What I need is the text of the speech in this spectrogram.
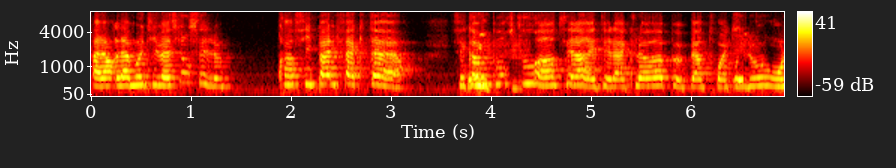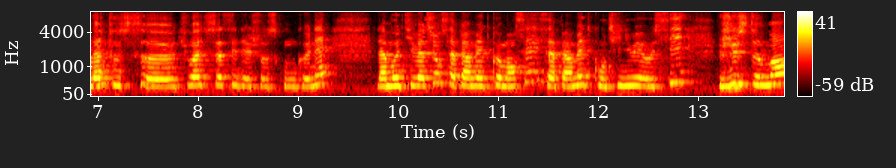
Alors, la motivation, c'est le principal facteur. C'est comme pour tout, hein, tu sais, arrêter la clope, perdre 3 kilos, on l'a tous, euh, tu vois, tout ça, c'est des choses qu'on connaît. La motivation, ça permet de commencer, ça permet de continuer aussi, justement,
